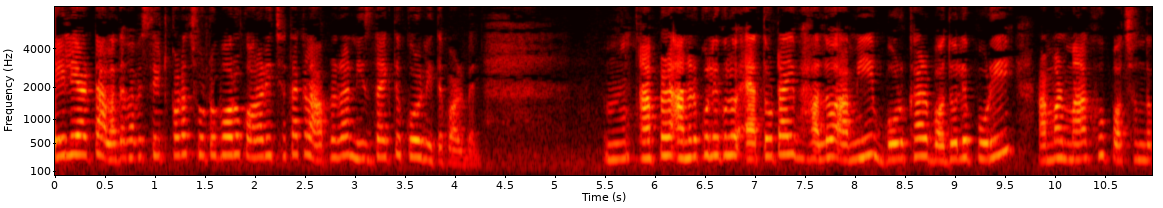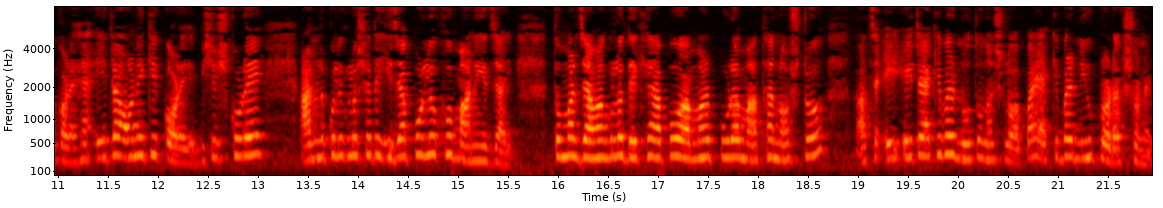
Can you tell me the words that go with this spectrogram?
এই লেয়ারটা আলাদাভাবে সেট করা। ছোট বড় করার ইচ্ছা থাকলে আপনারা নিজ দায়িত্ব করে নিতে পারবেন। আপনার আনারকলিগুলো এতটাই ভালো, আমি বোরখার বদলে পরি আমার মা খুব পছন্দ করে। হ্যাঁ এটা অনেকে করে, বিশেষ করে আনারকলিগুলোর সাথে হিজাব পরলেও খুব মানিয়ে যায়। তোমার জামাগুলো দেখে আপু, আমার পুরা মাথা নষ্ট। আচ্ছা এই- এইটা একেবারে নতুন আসলো, আপা, একেবারে নিউ প্রোডাকশনের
